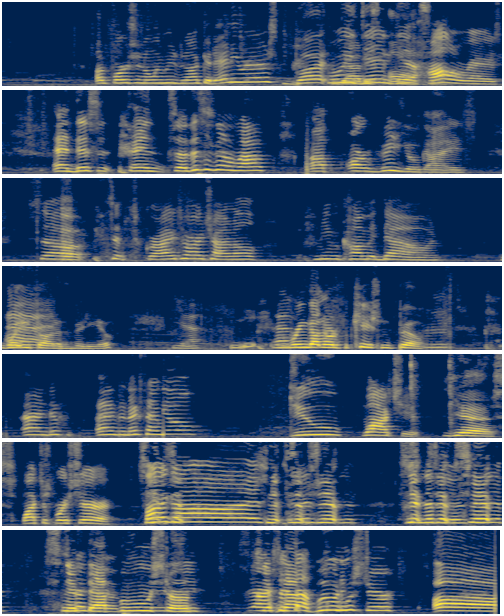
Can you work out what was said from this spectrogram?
Unfortunately, we did not get any rares, but We did get awesome. holo rares, and this and so this is gonna wrap up our video, guys. So subscribe to our channel, leave a comment down. what you thought of the video. Yeah, And- Ring that notification bell. Mm. And if and the next time video, do watch it. Yes. Watch it for sure. Snip, Bye, snip. guys. Snip, snip, snip. Snip, snip, snip. Snip that booster. Snip, snip that booster. Ah.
